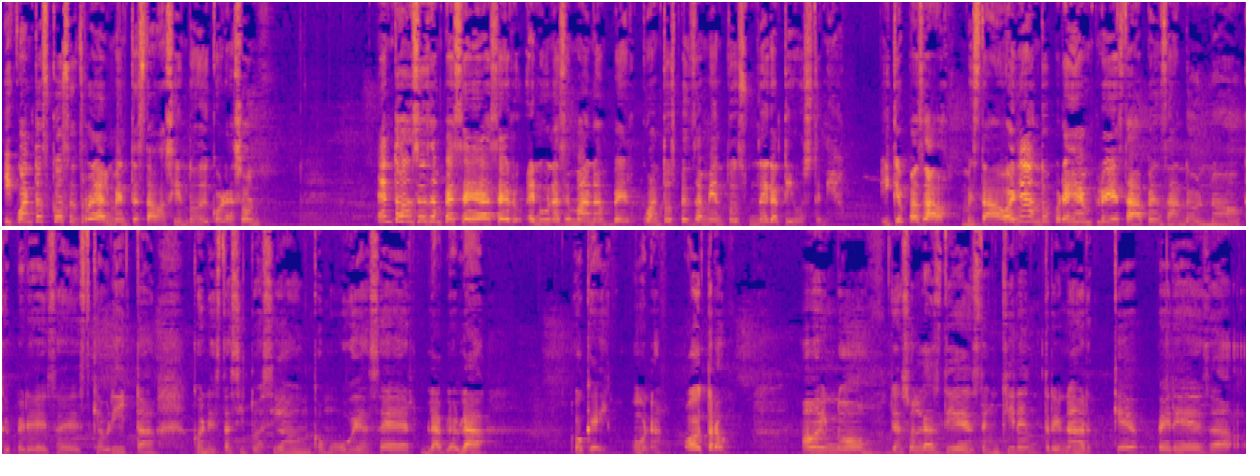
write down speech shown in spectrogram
y cuántas cosas realmente estaba haciendo de corazón. Entonces empecé a hacer en una semana ver cuántos pensamientos negativos tenía. ¿Y qué pasaba? Me estaba bañando, por ejemplo, y estaba pensando, no, qué pereza es que ahorita con esta situación, ¿cómo voy a hacer? Bla, bla, bla. Ok, una. Otro. Ay, no, ya son las 10, tengo que ir a entrenar. Qué pereza,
